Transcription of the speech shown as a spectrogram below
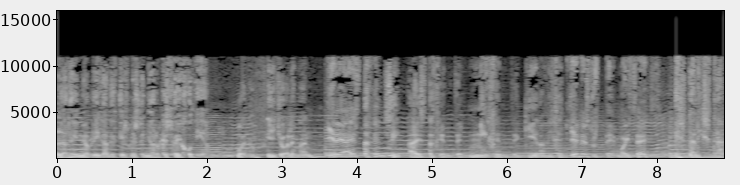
La ley me obliga a decirle, señor, que soy judío. Bueno, ¿y yo alemán? ¿Quiere a esta gente? Sí, a esta gente. Mi gente. Quiero a mi gente. ¿Quién es usted, Moisés? Esta lista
